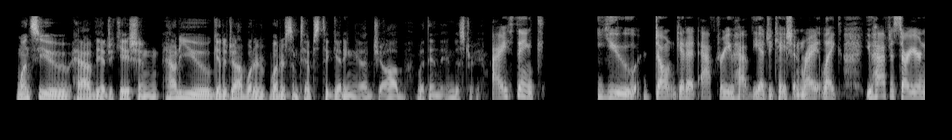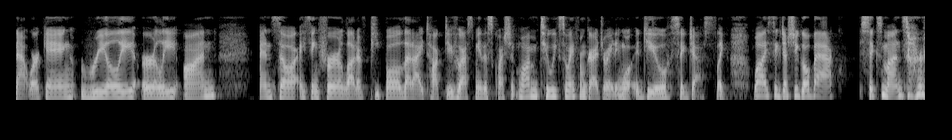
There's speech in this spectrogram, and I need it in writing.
once you have the education, how do you get a job? What are what are some tips to getting a job within the industry? I think you don't get it after you have the education, right? Like you have to start your networking really early on. And so I think for a lot of people that I talk to who ask me this question, well, I'm two weeks away from graduating. What would you suggest? Like, well, I suggest you go back six months or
